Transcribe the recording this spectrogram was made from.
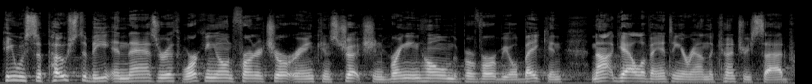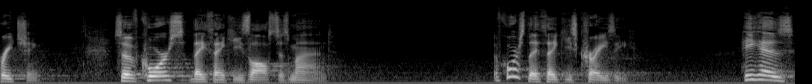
He was supposed to be in Nazareth working on furniture or in construction, bringing home the proverbial bacon, not gallivanting around the countryside preaching. So, of course, they think he's lost his mind. Of course, they think he's crazy. He has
